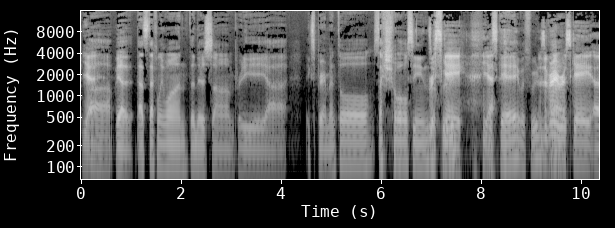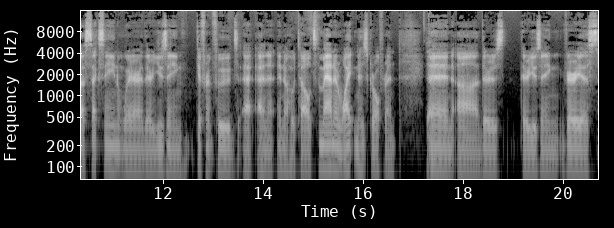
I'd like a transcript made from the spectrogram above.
Yeah, Uh, yeah, that's definitely one. Then there's some pretty uh, experimental sexual scenes. risque. With food. yeah, Risque with food. There's a very Uh, risque uh, sex scene where they're using different foods at, at a, in a hotel. It's the man in white and his girlfriend, Yeah. and uh, there's they're using various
